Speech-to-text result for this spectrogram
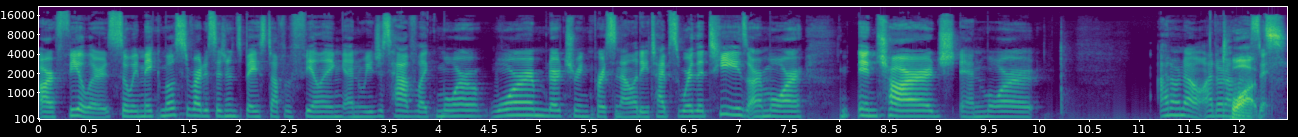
are feelers. So we make most of our decisions based off of feeling, and we just have like more warm, nurturing personality types. Where the T's are more in charge and more. I don't know. I don't know. how to Twats. say-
